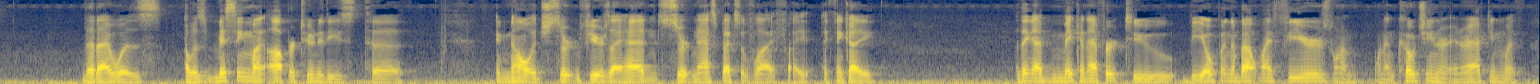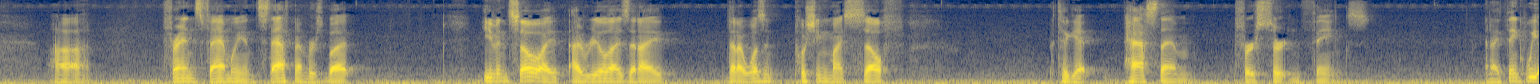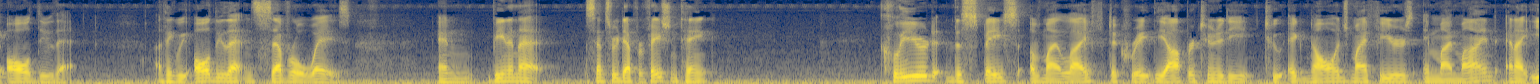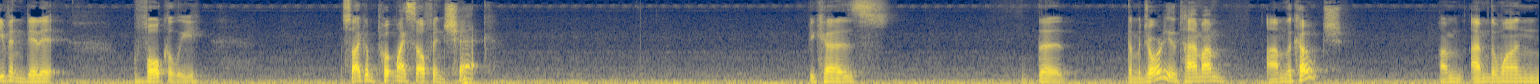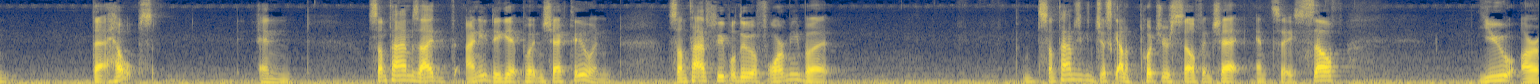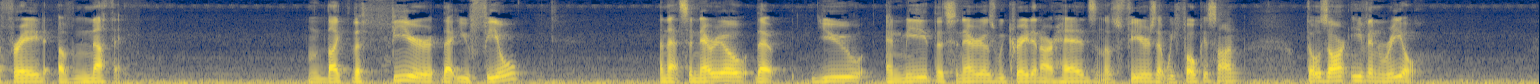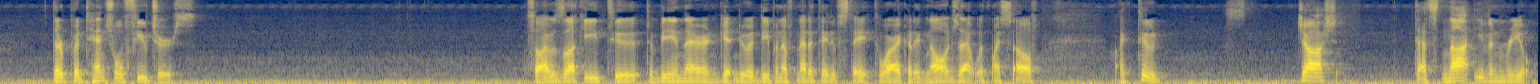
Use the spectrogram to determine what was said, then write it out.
that I was I was missing my opportunities to acknowledge certain fears I had in certain aspects of life. I, I think I I think I make an effort to be open about my fears when I'm when I'm coaching or interacting with uh, friends, family, and staff members. But even so, I, I realized that I that I wasn't pushing myself to get past them for certain things. And I think we all do that. I think we all do that in several ways. And being in that sensory deprivation tank cleared the space of my life to create the opportunity to acknowledge my fears in my mind. And I even did it vocally so I could put myself in check. Because the the majority of the time I'm I'm the coach. I'm I'm the one that helps. And sometimes I I need to get put in check too and sometimes people do it for me, but sometimes you just got to put yourself in check and say, "Self, you are afraid of nothing." Like the fear that you feel and that scenario that you and me, the scenarios we create in our heads and those fears that we focus on, those aren't even real. They're potential futures. So I was lucky to to be in there and get into a deep enough meditative state to where I could acknowledge that with myself. Like, dude, Josh, that's not even real.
